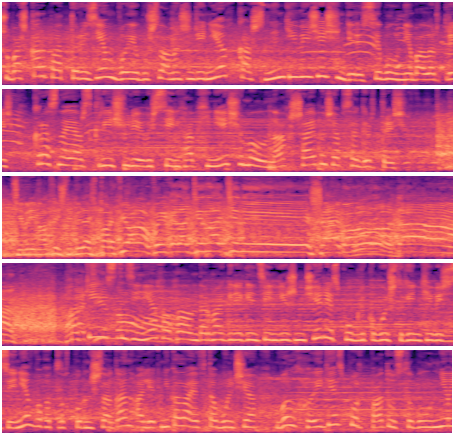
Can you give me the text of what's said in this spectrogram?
Шубашкар паттырызем вайы бушламын жінденех кашнын девеже шиндересе бұл не балыртрыш. Красноярск рейшулевіш сень хапхине шымылынақ шайбы жапса гіртрыш. Тем временем отличный передач Парфенов. Выход один-один и шайба. Хоккей стезине хавхаландарма кереген сен ежінче республика бұйштығын тевежесене вақытлық бұрыншлаган Олег Николаев табульчы. Выл хыйде спортпа бұл не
